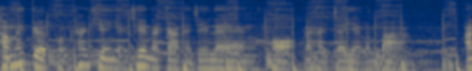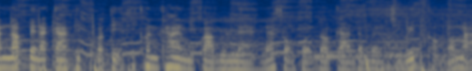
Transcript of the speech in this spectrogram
ทำให้เกิดผลข้างเคียงอย่างเช่นอาการหายใจแรง หอบ และหายใจอย่างลำบาก อันนับเป็นอาการผิดปกติที่ค่อนข้างมีความรุนแรง และส่งผลต่อการดำเนินชีวิตของน้องหมา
